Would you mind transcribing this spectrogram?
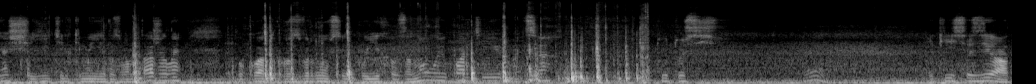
Я ще її тільки ми її розвантажили. Евакуатор розвернувся і поїхав за новою партією, а ця тут ось о, якийсь азіат.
